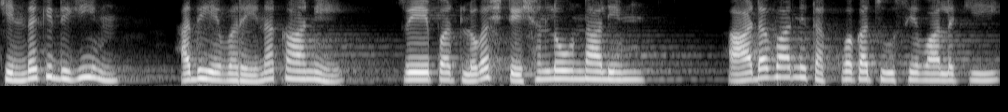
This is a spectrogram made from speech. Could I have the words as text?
కిందకి దిగి అది ఎవరైనా కానీ రేపట్లోగా స్టేషన్లో ఉండాలి. ఆడవారిని తక్కువగా చూసే వాళ్ళకి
